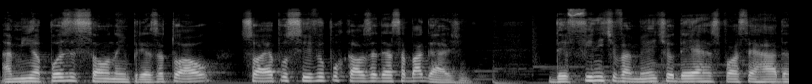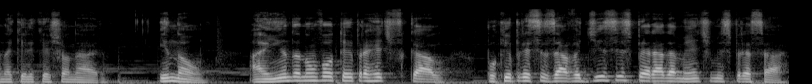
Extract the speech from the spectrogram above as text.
a minha posição na empresa atual só é possível por causa dessa bagagem. Definitivamente eu dei a resposta errada naquele questionário. E não, ainda não voltei para retificá-lo, porque precisava desesperadamente me expressar.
